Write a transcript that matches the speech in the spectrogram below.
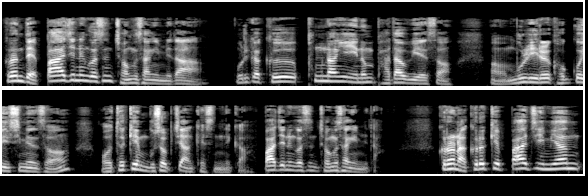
그런데 빠지는 것은 정상입니다. 우리가 그 풍랑이 있는 바다 위에서 어, 물 위를 걷고 있으면서 어떻게 무섭지 않겠습니까? 빠지는 것은 정상입니다. 그러나 그렇게 빠지면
